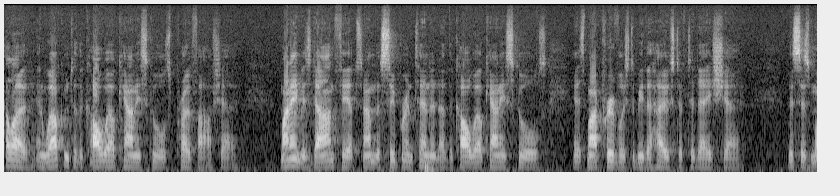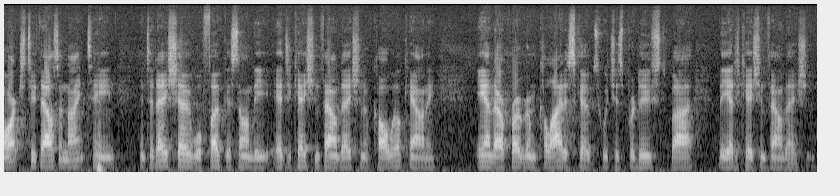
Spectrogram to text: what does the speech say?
Hello, and welcome to the Caldwell County Schools Profile Show. My name is Don Phipps, and I'm the superintendent of the Caldwell County Schools, and it's my privilege to be the host of today's show. This is March 2019, and today's show will focus on the Education Foundation of Caldwell County and our program Kaleidoscopes, which is produced by the Education Foundation.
